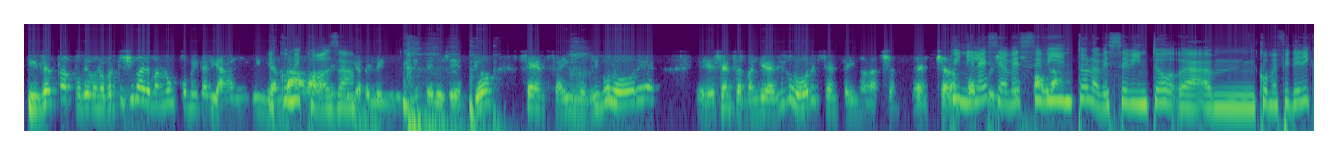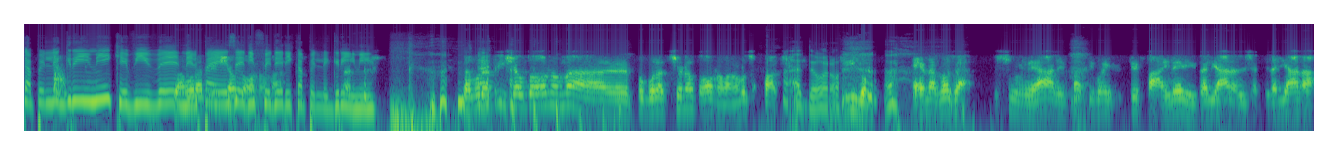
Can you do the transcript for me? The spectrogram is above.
In realtà potevano partecipare ma non come italiani, quindi E come andava cosa? la Pellegrini, per esempio, senza inno tricolore, eh, senza bandiera tricolore e senza inno nazionale. C'era un Quindi lei se avesse spauracchio. vinto, l'avesse vinto eh, um, come Federica Pellegrini che vive nel paese di autonoma. Federica Pellegrini. Lavoratrice autonoma, eh, popolazione autonoma, non lo so. faccio. Adoro. Dico, è una cosa surreale, infatti poi che fai? Lei è italiana, lei è italiana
